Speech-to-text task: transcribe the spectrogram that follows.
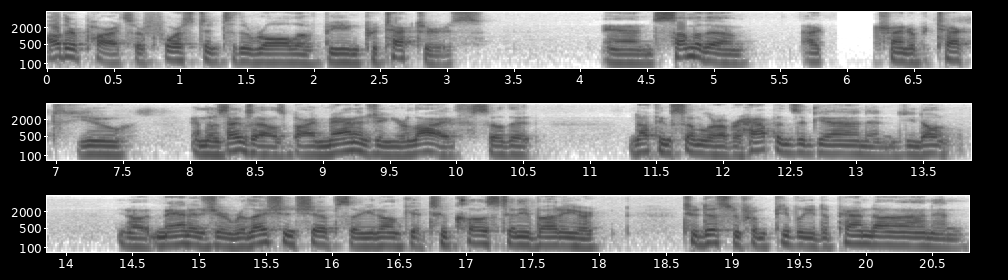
other parts are forced into the role of being protectors. And some of them are trying to protect you and those exiles by managing your life so that nothing similar ever happens again and you don't you know manage your relationships so you don't get too close to anybody or too distant from people you depend on and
